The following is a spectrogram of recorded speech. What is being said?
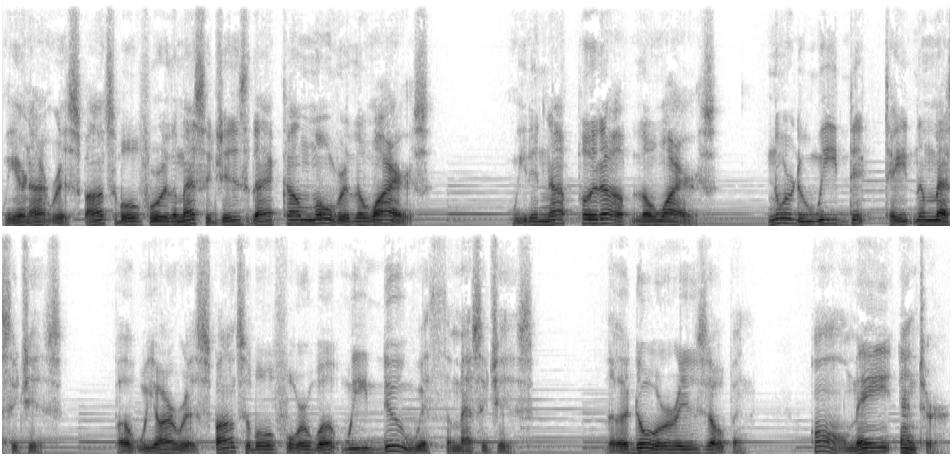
We are not responsible for the messages that come over the wires. We did not put up the wires, nor do we dictate the messages, but we are responsible for what we do with the messages. The door is open. All may enter,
